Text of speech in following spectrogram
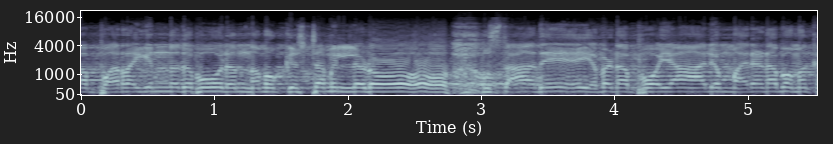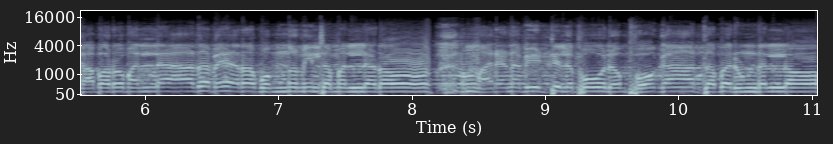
പറയുന്നത് പോലും നമുക്കിഷ്ടമില്ലടോ. ഉസ്താദേ എവിടെ പോയാലും മരണവും കബറുമല്ലാതെ വേറെ ഒന്നും ഇഷ്ടമല്ലടോ മരണ വീട്ടിൽ പോലും പോകാത്തവരുണ്ടല്ലോ.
